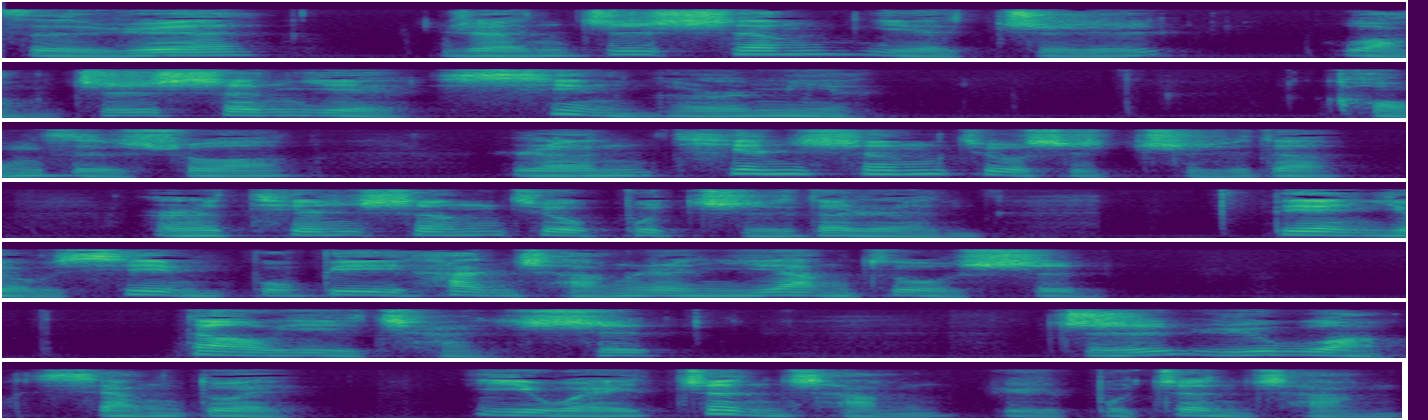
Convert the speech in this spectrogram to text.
子曰：“人之生也直，往之生也幸而免。”孔子说，人天生就是直的，而天生就不直的人，便有幸不必和常人一样做事。道义阐释：直与往相对，意为正常与不正常，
